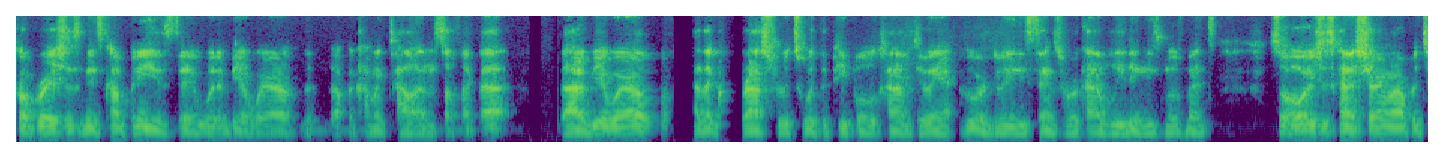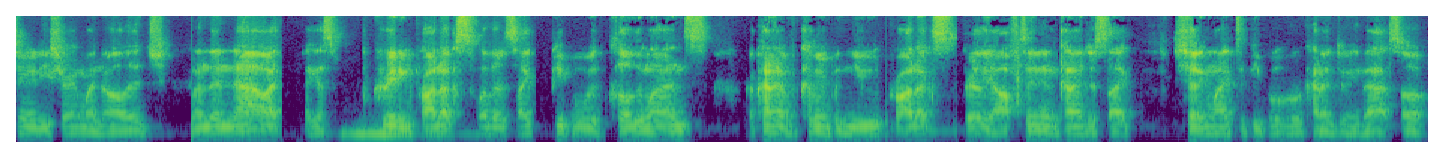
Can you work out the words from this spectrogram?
corporations and these companies they wouldn't be aware of the up and coming talent and stuff like that that I would be aware of at the grassroots with the people kind of doing it, who are doing these things, who are kind of leading these movements. So always just kind of sharing my opportunity, sharing my knowledge. And then now I, I guess creating products, whether it's like people with clothing lines are kind of coming up with new products fairly often and kind of just like shedding light to people who are kind of doing that. So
